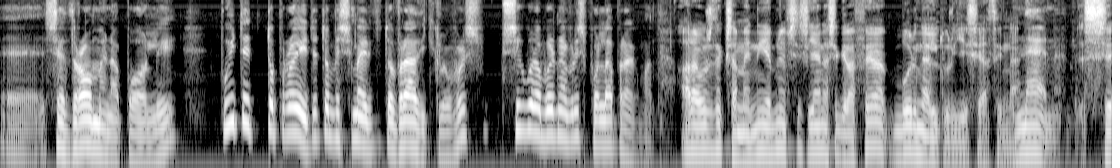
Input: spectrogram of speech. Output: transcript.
ε, σε δρόμενα πόλη που είτε το πρωί, είτε το μεσημέρι, είτε το βράδυ κυκλοφορείς, σίγουρα μπορεί να βρεις πολλά πράγματα. Άρα, ως δεξαμενή έμπνευση για ένα συγγραφέα μπορεί να λειτουργήσει η Αθήνα. Ναι, ναι. Σε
